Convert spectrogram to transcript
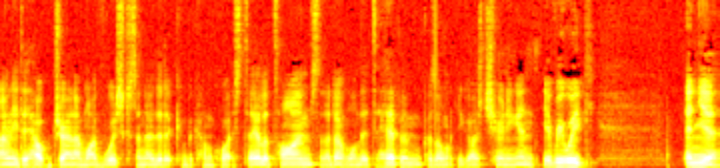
only to help drown out my voice because I know that it can become quite stale at times, and I don't want that to happen because I want you guys tuning in every week. And yeah,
